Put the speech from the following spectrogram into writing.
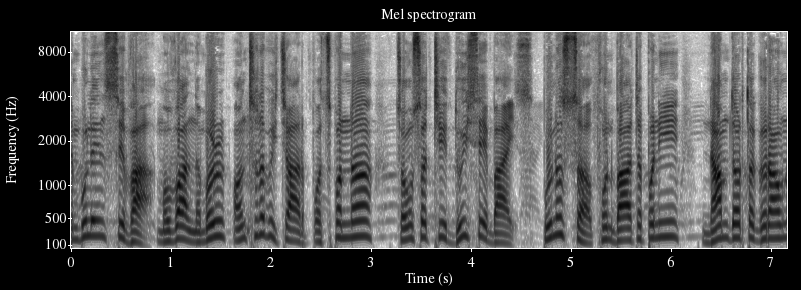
एम्बुलेन्स सेवा मोबाइल नम्बर अन्ठानब्बे चार पचपन्न चौसठी दुई सय बाइस पुनश फोनबाट पनि नाम दर्ता गराउन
